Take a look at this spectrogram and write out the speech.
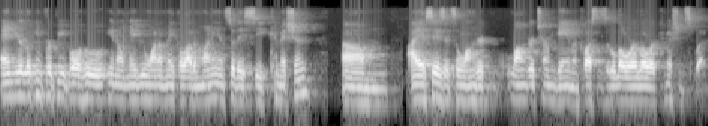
And you're looking for people who, you know, maybe want to make a lot of money, and so they see commission. Um, ISAs, it's a longer longer term game, and plus it's a lower lower commission split.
